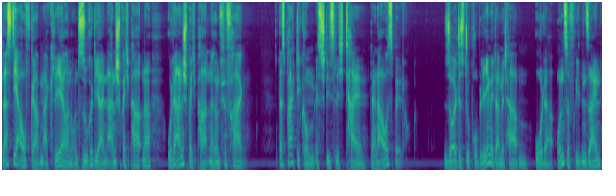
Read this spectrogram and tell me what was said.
Lass dir Aufgaben erklären und suche dir einen Ansprechpartner oder Ansprechpartnerin für Fragen. Das Praktikum ist schließlich Teil deiner Ausbildung. Solltest du Probleme damit haben oder unzufrieden sein,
